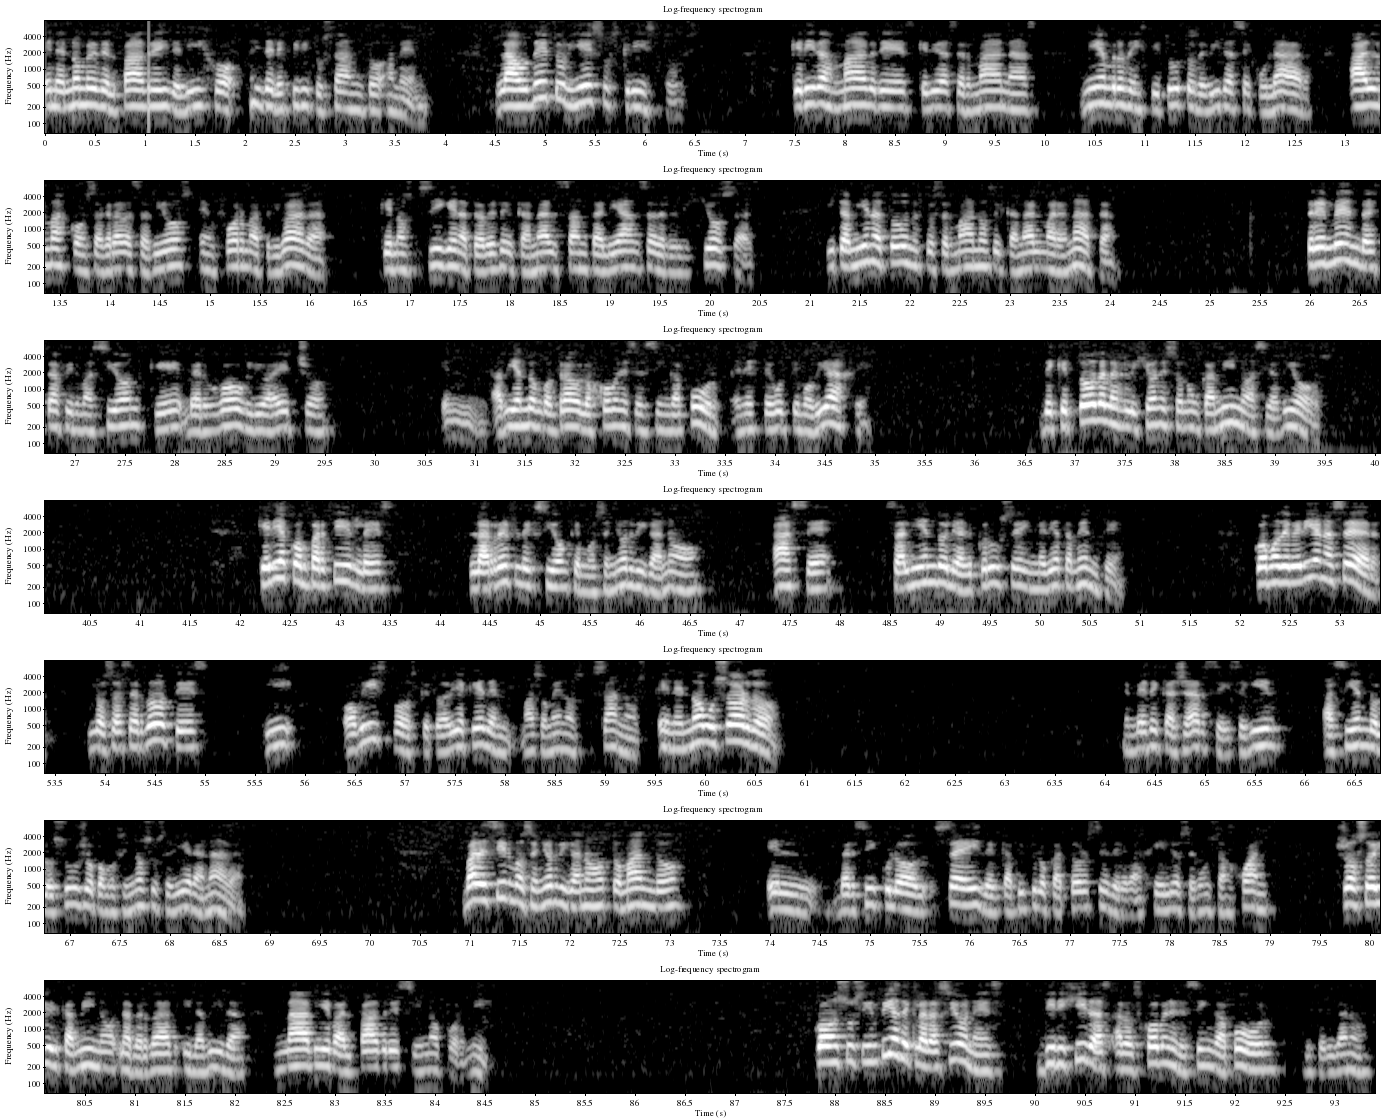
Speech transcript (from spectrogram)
En el nombre del Padre y del Hijo y del Espíritu Santo. Amén. Laudetur Jesus Christus. Queridas madres, queridas hermanas, miembros de institutos de vida secular, almas consagradas a Dios en forma privada, que nos siguen a través del canal Santa Alianza de Religiosas, y también a todos nuestros hermanos del canal Maranata. Tremenda esta afirmación que Bergoglio ha hecho habiendo encontrado los jóvenes en Singapur en este último viaje, de que todas las religiones son un camino hacia Dios. Quería compartirles la reflexión que Monseñor Viganó hace saliéndole al cruce inmediatamente, como deberían hacer los sacerdotes y obispos que todavía queden más o menos sanos en el Novus Sordo, en vez de callarse y seguir haciendo lo suyo como si no sucediera nada. Va a decir Monseñor Viganó, tomando el versículo 6 del capítulo 14 del Evangelio según San Juan, Yo soy el camino, la verdad y la vida, nadie va al Padre sino por mí. Con sus impías declaraciones dirigidas a los jóvenes de Singapur, dice Vigano,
